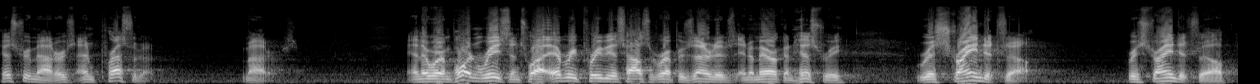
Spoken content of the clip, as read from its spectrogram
History matters, and precedent matters. And there were important reasons why every previous House of Representatives in American history restrained itself, restrained itself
